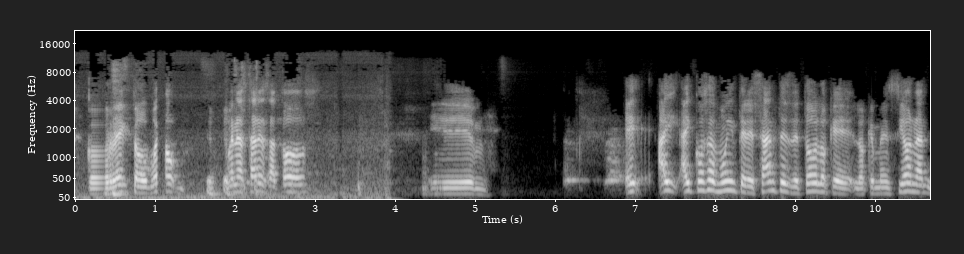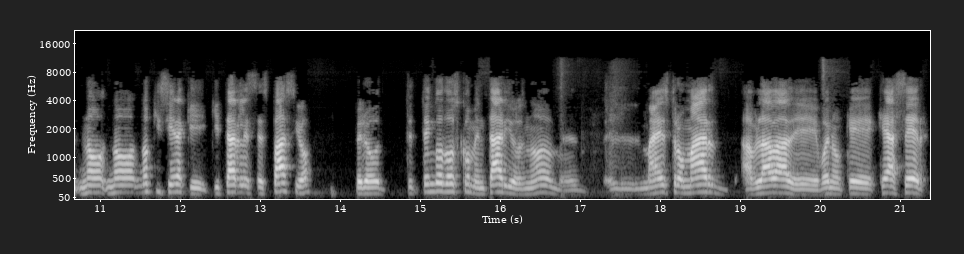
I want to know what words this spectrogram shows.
correcto. Bueno, Buenas tardes a todos. Eh, eh, hay, hay, cosas muy interesantes de todo lo que, lo que mencionan. No, no, no quisiera quitarles espacio, pero tengo dos comentarios, ¿no? El maestro Mar hablaba de, bueno, qué, qué hacer.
